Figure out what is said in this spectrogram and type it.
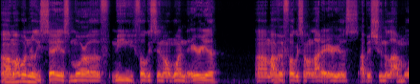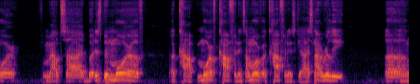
Um, I wouldn't really say it's more of me focusing on one area. Um, I've been focused on a lot of areas. I've been shooting a lot more from outside, but it's been more of a comp, more of confidence. I'm more of a confidence guy. It's not really uh,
